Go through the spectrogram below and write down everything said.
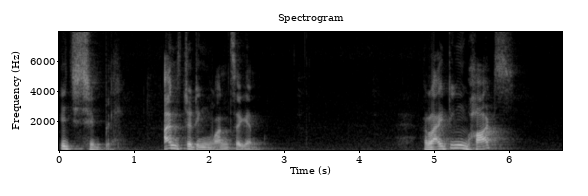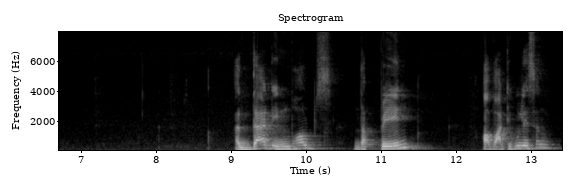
is simple. I am stating once again. Writing words that involves the pain of articulation.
